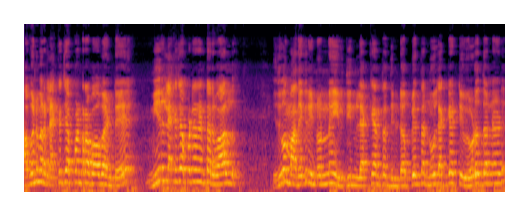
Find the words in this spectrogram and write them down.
అవన్నీ మరి లెక్క చెప్పండి రా బాబు అంటే మీరు లెక్క చెప్పండి అని అంటారు వాళ్ళు. ఇదిగో మా దగ్గర ఇన్ని ఉన్నాయి దీని లెక్క ఎంత దీని డబ్బు ఎంత నువ్వు లెక్కట్టి ఎవడొద్దు అన్నాడు?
